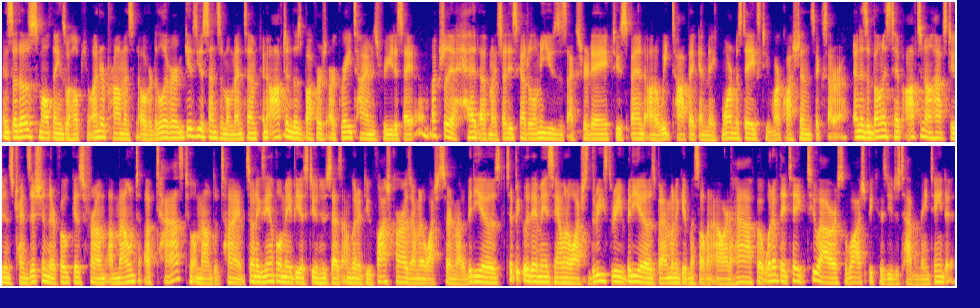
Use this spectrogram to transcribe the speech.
And so those small things will help you under promise and over deliver, gives you a sense of momentum. And often those buffers are great times for you to say, oh, I'm actually ahead of my study schedule. Let me use this extra day to spend on a weak topic and make more mistakes, do more questions, etc. And as a bonus tip, often I'll have students transition their focus from amount of task to amount of time. So an example may be a student who says, I'm going to do flashcards or I'm going to watch a certain amount of videos. Typically they may say, I'm going to watch these three videos, but I'm going to give myself an hour and a half. But what if they take two hours to watch because you just haven't maintained it?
